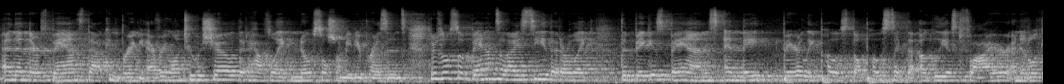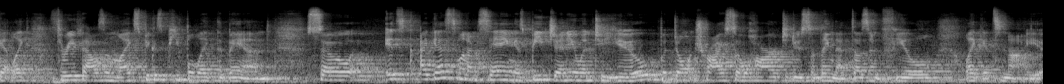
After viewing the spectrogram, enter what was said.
And then there's bands that can bring everyone to a show that have like no social media presence. There's also bands that I see that are like the biggest bands and they barely post. They'll post like the ugliest flyer and it'll get like 3,000 likes because people like the band. So it's, I guess what I'm saying is be genuine to you, but don't try so hard to do something that doesn't feel like it's not you.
